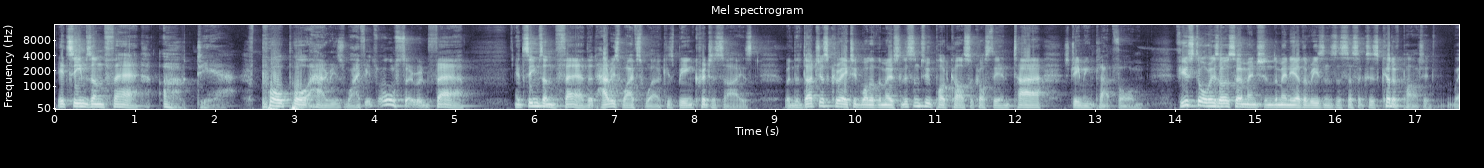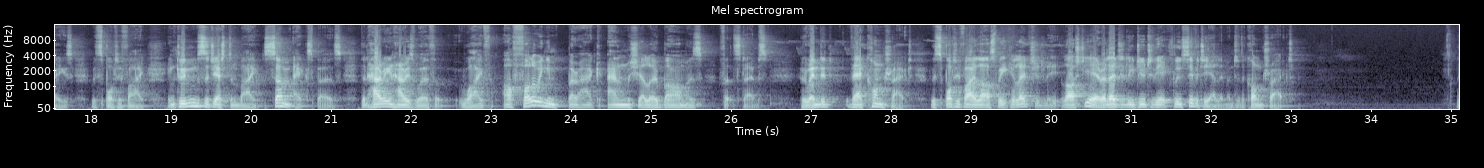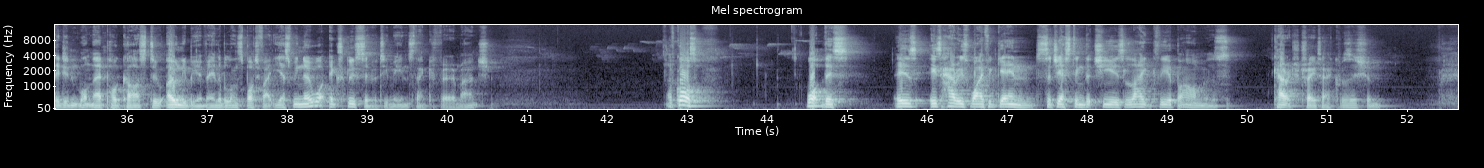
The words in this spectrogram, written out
It seems unfair. Oh dear. Poor, poor Harry's wife. It's all so unfair. It seems unfair that Harry's wife's work is being criticised when the Duchess created one of the most listened to podcasts across the entire streaming platform. Few stories also mentioned the many other reasons the Sussexes could have parted ways with Spotify, including the suggestion by some experts that Harry and Harry's wife are following in Barack and Michelle Obama's footsteps, who ended their contract with Spotify last week allegedly last year, allegedly due to the exclusivity element of the contract. They didn't want their podcast to only be available on Spotify. Yes, we know what exclusivity means, thank you very much. Of course, what this is, is Harry's wife again suggesting that she is like the Obamas, character trait acquisition,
